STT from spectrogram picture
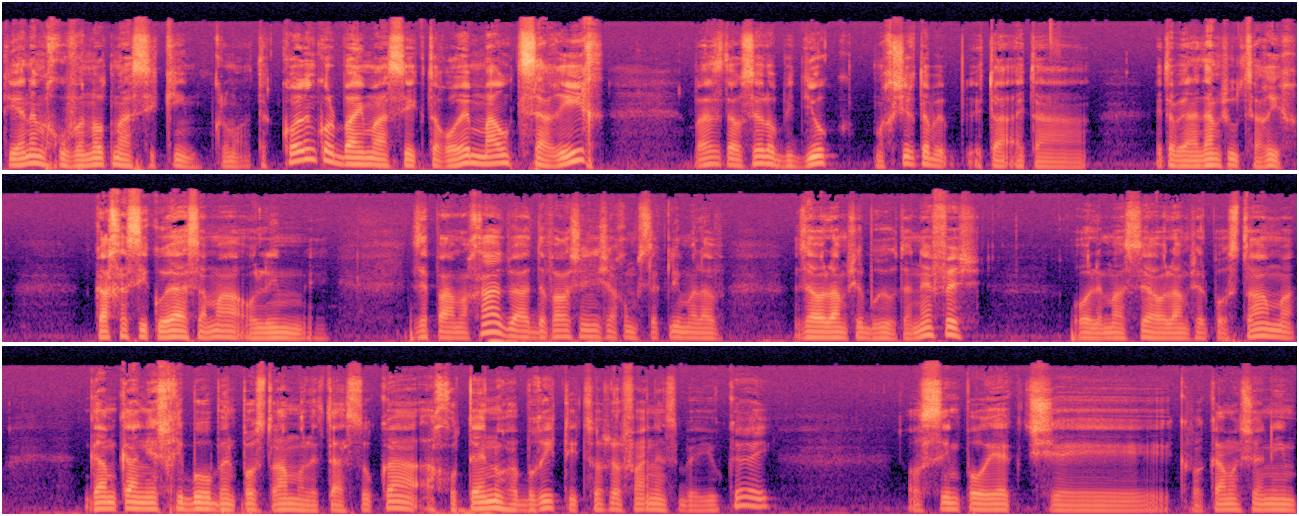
תהיינה מכוונות מעסיקים. כלומר, אתה קודם כל בא עם מעסיק, אתה רואה מה הוא צריך, ואז אתה עושה לו בדיוק, מכשיר את, את, את, את הבן אדם שהוא צריך. ככה סיכויי ההשמה עולים, אה, זה פעם אחת, והדבר השני שאנחנו מסתכלים עליו זה העולם של בריאות הנפש, או למעשה העולם של פוסט-טראומה. גם כאן יש חיבור בין פוסט-טראומה לתעסוקה. אחותנו הבריטית, social finance ב-UK, עושים פרויקט שכבר כמה שנים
